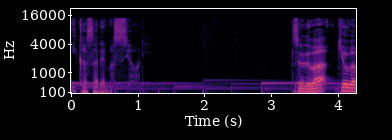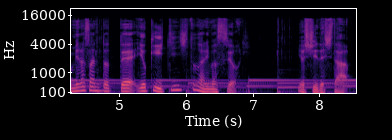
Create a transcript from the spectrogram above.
生かされますよそれでは今日が皆さんにとって良き一日となりますようによッしーでした。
